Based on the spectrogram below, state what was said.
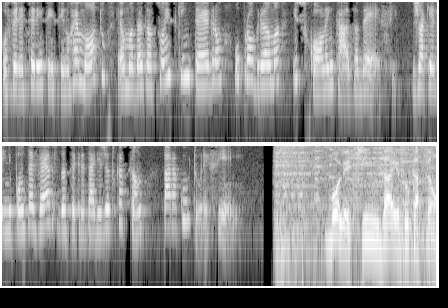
Oferecer esse ensino remoto é uma das ações que integram o programa Escola em Casa DF. Jaqueline Pontevedra, da Secretaria de Educação, para a Cultura FM. Boletim da Educação.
